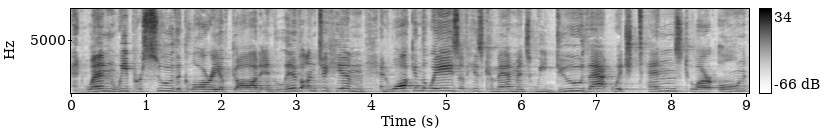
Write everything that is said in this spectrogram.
And when we pursue the glory of God and live unto Him and walk in the ways of His commandments, we do that which tends to our own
